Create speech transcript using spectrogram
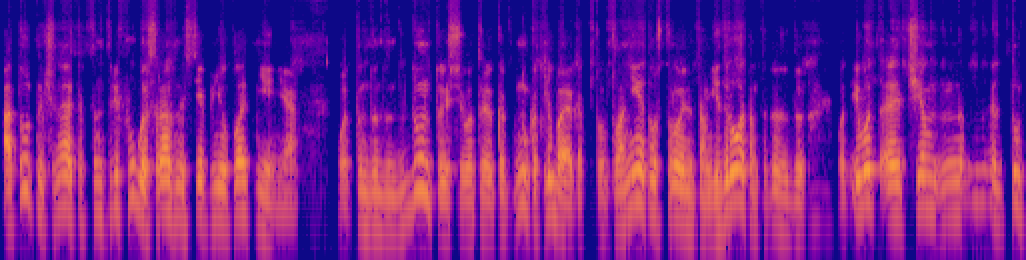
А тут начинается центрифуга с разной степенью уплотнения. Вот -дун -дун -дун -дун, то есть вот э, как, ну, как любая, как планета устроена, там ядро, там, т -т -т -т. вот. И вот э, чем м, тут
